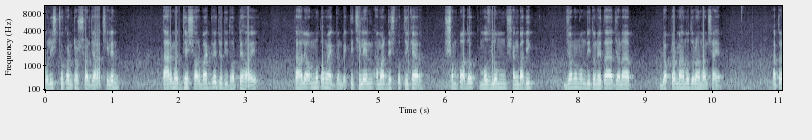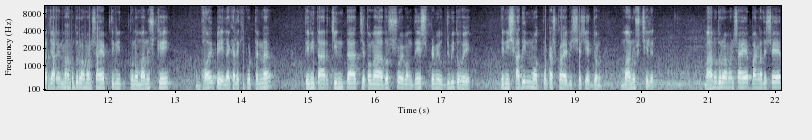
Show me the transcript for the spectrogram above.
বলিষ্ঠ কণ্ঠস্বর যারা ছিলেন তার মধ্যে সর্বাগ্রে যদি ধরতে হয়, তাহলে অন্যতম একজন ব্যক্তি ছিলেন আমার দেশ পত্রিকার সম্পাদক, মজলুম সাংবাদিক, জননন্দিত নেতা জনাব ডক্টর মাহমুদুর রহমান সাহেব। আপনারা জানেন মাহমুদুর রহমান সাহেব, তিনি কোনো মানুষকে ভয় পেয়ে লেখালেখি করতেন না। তিনি তার চিন্তা, চেতনা, আদর্শ এবং দেশপ্রেমে উজ্জীবিত হয়ে তিনি স্বাধীন মত প্রকাশ করায় বিশ্বাসী একজন মানুষ ছিলেন। মাহমুদুর রহমান সাহেব বাংলাদেশের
